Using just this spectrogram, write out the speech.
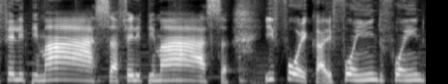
Felipe Massa, Felipe Massa. E foi, cara, e foi indo, foi indo.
